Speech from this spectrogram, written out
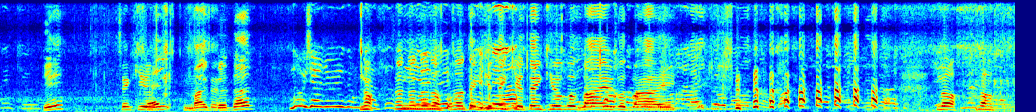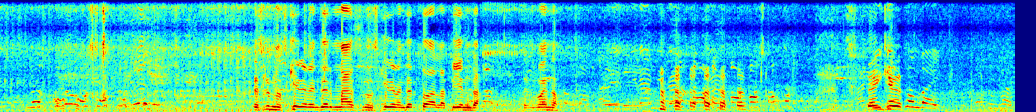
Thank you. Okay. Thank you. And my brother. No, ya no he ido No, no, no, no, no, no, thank you, thank you, thank you, goodbye, goodbye. No, no. Es que nos quiere vender más, nos quiere vender toda la tienda. Es bueno. Thank you. Come back. Come back.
